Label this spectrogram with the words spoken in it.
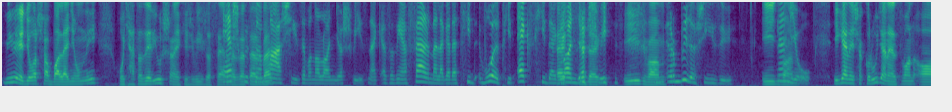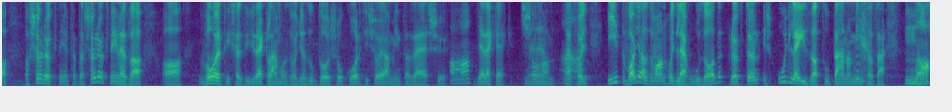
minél gyorsabban lenyomni, hogy hát azért jusson egy kis víz a Esküszöm, szervezetedbe. más íze van a langyos víznek. Ez az ilyen felmelegedett, hid, volt hid, ex-hideg langyos Ex-hideg. víz. Így van. Büdös ízű. Így Nem van. jó. Igen, és akkor ugyanez van a, a söröknél. Tehát a söröknél ez a, a volt is ez így reklámozva, hogy az utolsó korty is olyan, mint az első. Aha. Gyerekek? Soha. Nem. Tehát, Ah-ah. hogy itt vagy az van, hogy lehúzod rögtön, és úgy leizzadsz utána, mint az á... Na!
